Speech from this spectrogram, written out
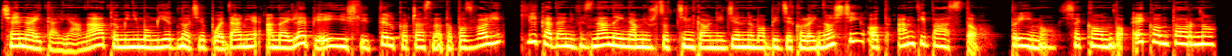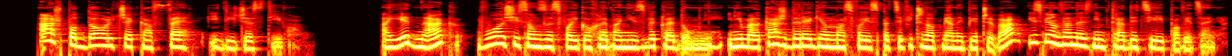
Cena italiana to minimum jedno ciepłe danie, a najlepiej, jeśli tylko czas na to pozwoli, kilka dań znanej nam już z odcinka o niedzielnym obiedzie kolejności od antipasto, primo, secondo e contorno, aż po dolce, caffè i digestivo. A jednak Włosi są ze swojego chleba niezwykle dumni i niemal każdy region ma swoje specyficzne odmiany pieczywa i związane z nim tradycje i powiedzenia.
